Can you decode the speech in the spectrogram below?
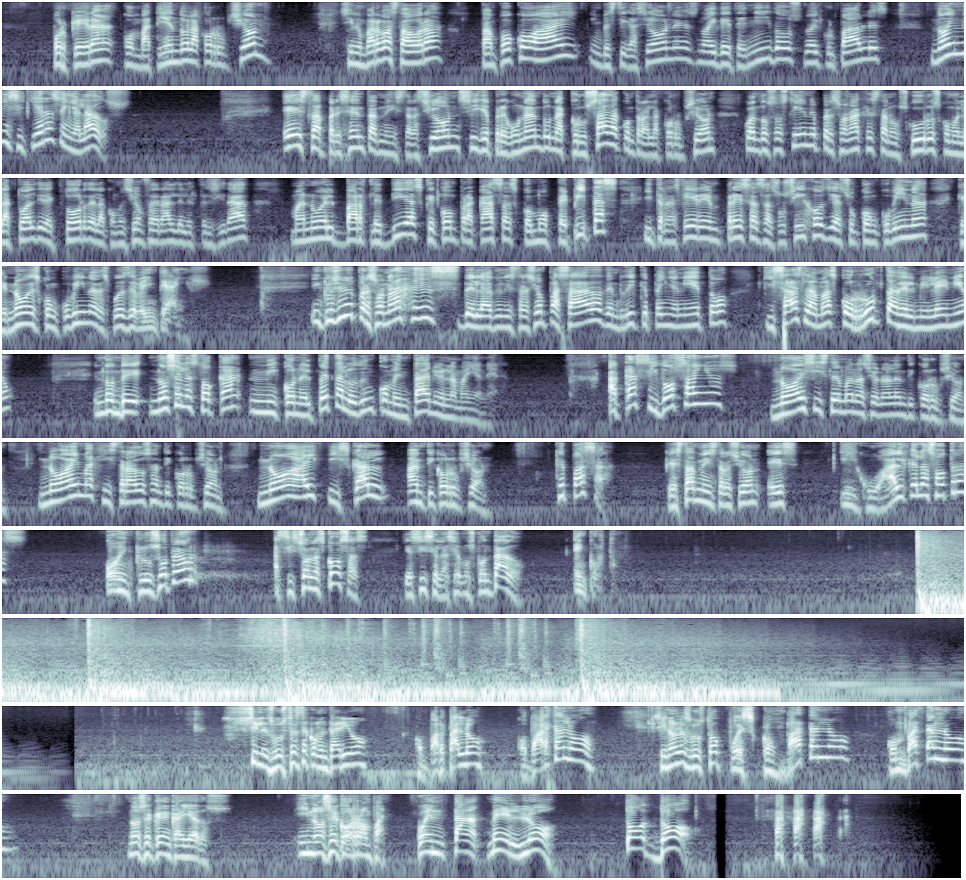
porque era combatiendo la corrupción. Sin embargo, hasta ahora tampoco hay investigaciones, no hay detenidos, no hay culpables, no hay ni siquiera señalados. Esta presente administración sigue pregonando una cruzada contra la corrupción cuando sostiene personajes tan oscuros como el actual director de la Comisión Federal de Electricidad, Manuel Bartlett Díaz, que compra casas como pepitas y transfiere empresas a sus hijos y a su concubina, que no es concubina después de 20 años. Inclusive personajes de la administración pasada de Enrique Peña Nieto, quizás la más corrupta del milenio, en donde no se les toca ni con el pétalo de un comentario en la mañanera. A casi dos años no hay sistema nacional anticorrupción, no hay magistrados anticorrupción, no hay fiscal anticorrupción. ¿Qué pasa? ¿Que esta administración es igual que las otras? ¿O incluso peor? Así son las cosas y así se las hemos contado en corto. Si les gustó este comentario, compártanlo, compártanlo. Si no les gustó, pues combátanlo, combátanlo. No se queden callados y no se corrompan. Cuéntamelo todo.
